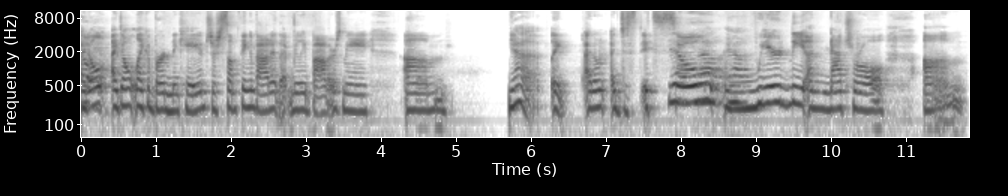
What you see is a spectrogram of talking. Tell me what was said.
I Oh, don't. I don't like a bird in a cage. There's something about it that really bothers me. Um, yeah, like I don't. I just. It's so yeah, yeah. weirdly unnatural. Um,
